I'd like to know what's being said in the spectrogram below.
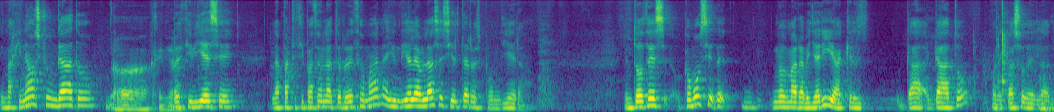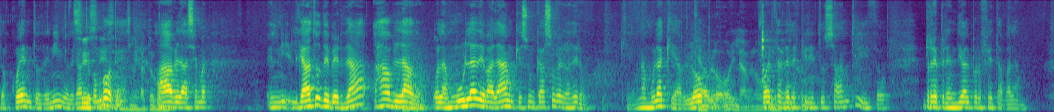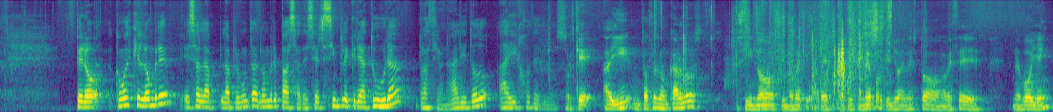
imaginaos que un gato Ah, recibiese la participación en la naturaleza humana y un día le hablase si él te respondiera. Entonces, ¿cómo se, nos maravillaría que el ga- gato, con el caso de la- los cuentos de niños, el gato Sí, con sí, botas, sí, gato con- habla, se el, el gato de verdad ha hablado, o la mula de Balaam, que es un caso verdadero, que una mula que habló, Que habló y fuerzas y del. Espíritu Santo y hizo, reprendió al profeta Balaam. Pero, ¿cómo es que el hombre, esa es la, la pregunta, el hombre pasa de ser simple criatura, racional y todo, a hijo de Dios? Porque ahí, entonces, don Carlos, si no, si no me equivoco, dígame porque yo en esto a veces me voy, ¿eh?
